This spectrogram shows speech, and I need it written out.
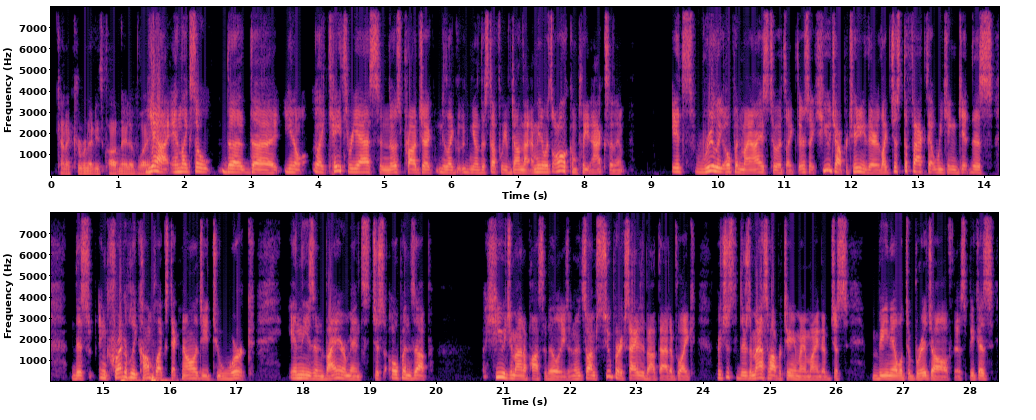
kind of Kubernetes cloud native way. Yeah, and like so the the you know like K3s and those project like you know the stuff we've done that I mean it was all a complete accident. It's really opened my eyes to it. It's like there's a huge opportunity there. Like just the fact that we can get this this incredibly complex technology to work in these environments just opens up a huge amount of possibilities. And so I'm super excited about that of like there's just there's a massive opportunity in my mind of just being able to bridge all of this because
